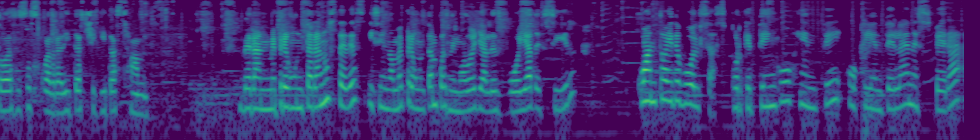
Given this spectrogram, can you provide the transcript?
Todas esas cuadraditas chiquitas Tommy. Verán, me preguntarán ustedes y si no me preguntan, pues ni modo, ya les voy a decir cuánto hay de bolsas, porque tengo gente o clientela en espera,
